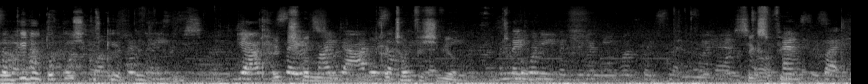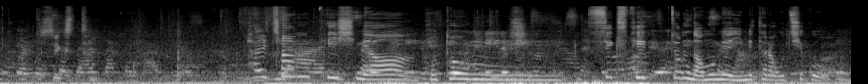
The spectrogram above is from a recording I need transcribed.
여기도 또 꽃이 그렇게 예쁘네 8천 8천 핏이면 엄청나네. 6 feet. 60. 8,000핏이면 보통 60 6피 좀 넘으면 2m라고 치고 어.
